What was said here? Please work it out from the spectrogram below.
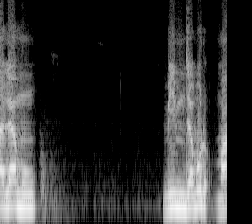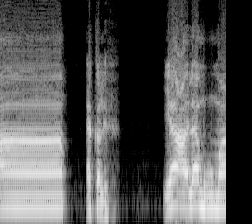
আলামু মিম জবর মা একালিফ ইয়া আলামু মা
